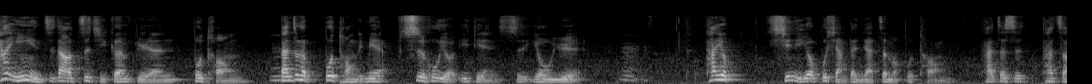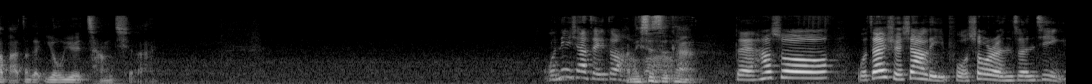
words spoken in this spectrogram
他隐隐知道自己跟别人不同，但这个不同里面似乎有一点是优越。嗯，他又心里又不想跟人家这么不同，他这是他只好把这个优越藏起来。我念一下这一段？你试试看。对，他说：“我在学校里颇受人尊敬，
